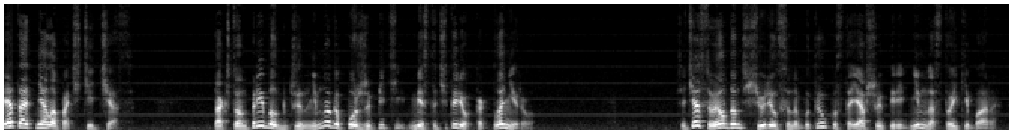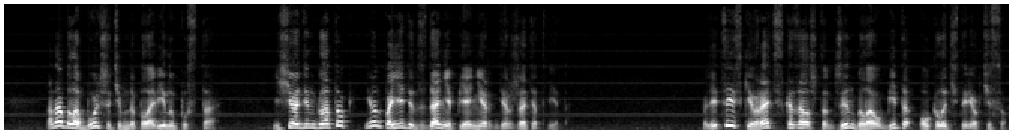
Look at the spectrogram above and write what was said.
Это отняло почти час. Так что он прибыл к Джин немного позже пяти, вместо четырех, как планировал. Сейчас Уэлдон щурился на бутылку, стоявшую перед ним на стойке бара. Она была больше, чем наполовину пуста. Еще один глоток, и он поедет в здание Пионер держать ответ. Полицейский врач сказал, что Джин была убита около четырех часов.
